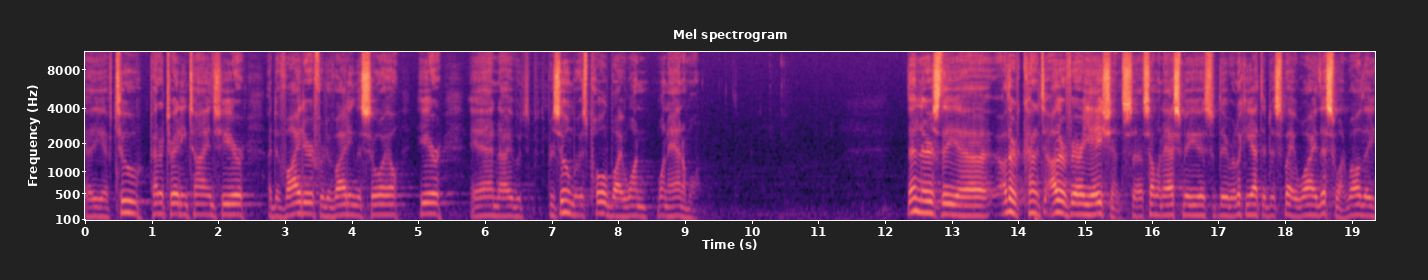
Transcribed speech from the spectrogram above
Uh, you have two penetrating tines here, a divider for dividing the soil here, and I would presume it was pulled by one, one animal. Then there's the uh, other kind of other variations. Uh, someone asked me as they were looking at the display, why this one? Well, the,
